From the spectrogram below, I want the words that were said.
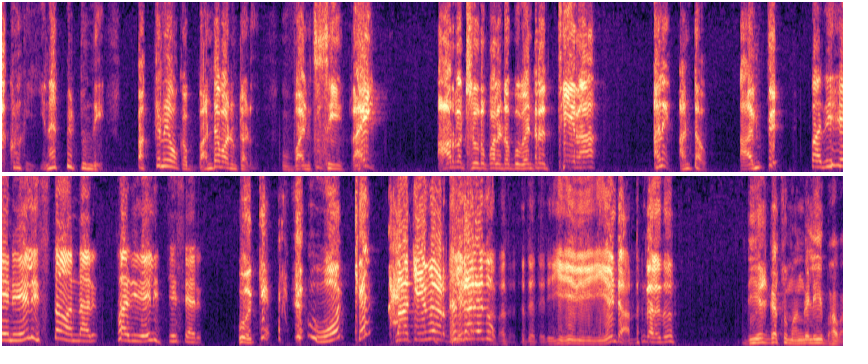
అక్కడ ఒక ఇనపెట్టుంది పక్కనే ఒక బండవాడు ఉంటాడు. వాడిని చూసి రై ఆరు లక్షల రూపాయల డబ్బు వెంటనే తీరా అని అంటావు. అంతే. పదిహేను వేలు ఇస్తాం అన్నారు. పదివేలు ఇచ్చేశారు. ఓకే. ఓకే. నాకేమీ అర్థం కాలేదు. ఏంటి అర్థం కాలేదు? దీర్ఘ సుమంగళీ భవ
